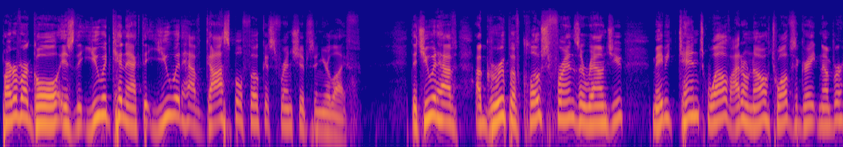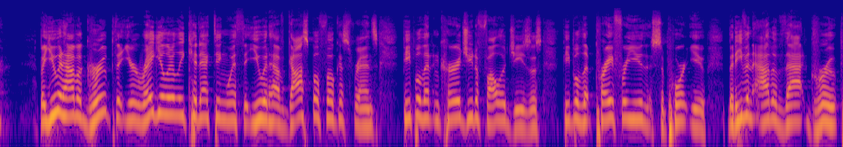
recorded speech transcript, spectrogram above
part of our goal is that you would connect, that you would have gospel focused friendships in your life. That you would have a group of close friends around you, maybe 10, 12, I don't know, 12 is a great number but you would have a group that you're regularly connecting with, that you would have gospel focused friends, people that encourage you to follow Jesus, people that pray for you, that support you. But even out of that group,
